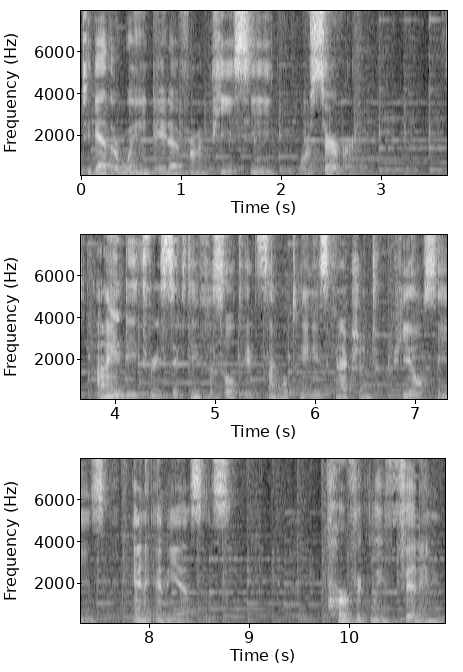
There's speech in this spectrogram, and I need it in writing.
to gather weighing data from a PC or server. IND360 facilitates simultaneous connection to PLCs and MESs, perfectly fitting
